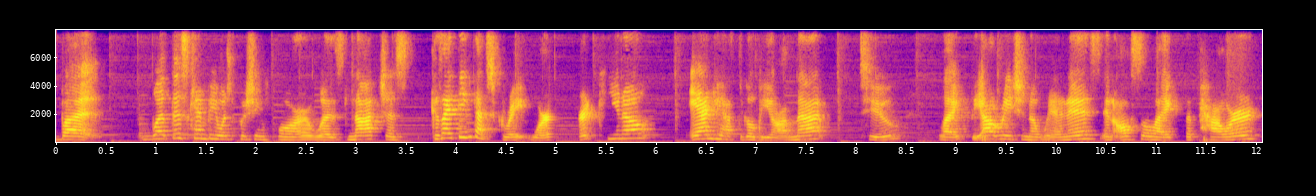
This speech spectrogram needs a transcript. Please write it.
but what this campaign was pushing for was not just because I think that's great work, you know, and you have to go beyond that too, like the outreach and awareness, and also like the power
